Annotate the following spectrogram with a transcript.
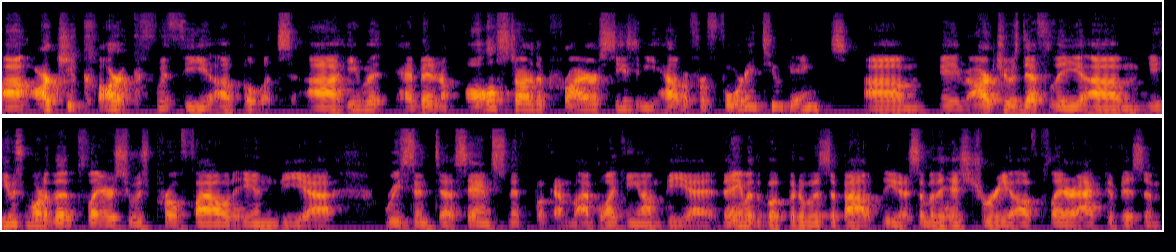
Uh, Archie Clark with the uh, Bullets. Uh, he w- had been an All Star the prior season. He held it for 42 games. Um, Archie was definitely um, he was one of the players who was profiled in the uh, recent uh, Sam Smith book. I'm, I'm blanking on the, uh, the name of the book, but it was about you know some of the history of player activism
